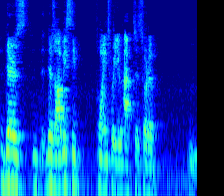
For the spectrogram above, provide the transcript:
there's there's obviously points where you have to sort of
